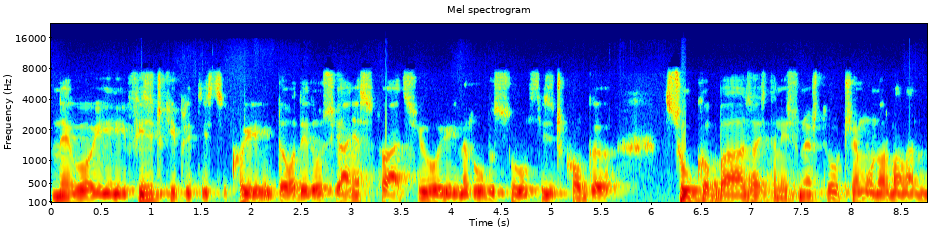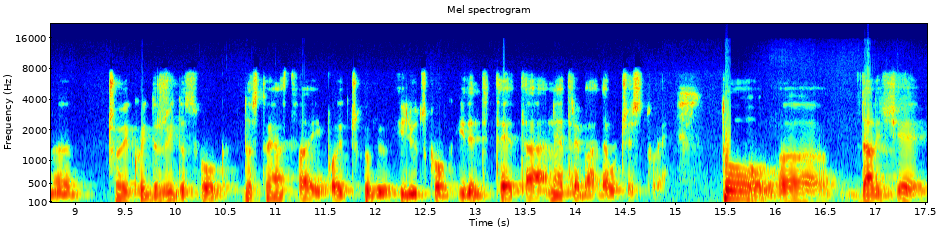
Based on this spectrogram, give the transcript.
nego i fizički pritisci koji dovode do usijanja situaciju i na rubu su fizičkog uh, sukoba zaista nisu nešto u čemu normalan e, čovjek koji drži do svog dostojanstva i političkog i ljudskog identiteta ne treba da učestvuje. To e, da li će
